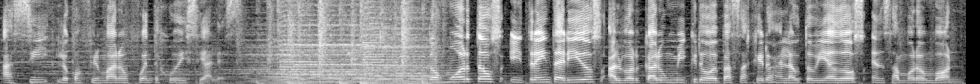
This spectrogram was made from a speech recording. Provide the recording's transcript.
Así lo confirmaron fuentes judiciales. Dos muertos y 30 heridos al volcar un micro de pasajeros en la autovía 2 en San Borombón.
